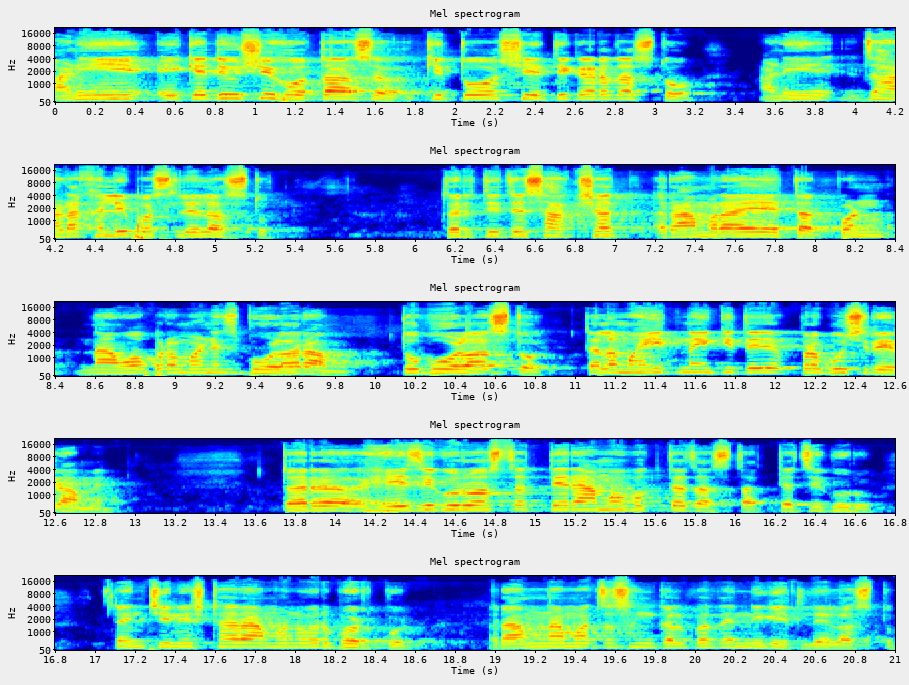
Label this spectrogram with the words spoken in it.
आणि एके दिवशी होतं असं की तो शेती करत असतो आणि झाडाखाली बसलेला असतो. तर तिथे साक्षात रामराया येतात. पण नावाप्रमाणेच भोळाराम. तो भोळा असतो. त्याला माहीत नाही की ते प्रभू श्रीराम आहेत. तर हे जे गुरु असतात ते रामभक्तच असतात त्याचे गुरु. त्यांची निष्ठा रामांवर भरपूर. रामनामाचा संकल्प त्यांनी घेतलेला असतो.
